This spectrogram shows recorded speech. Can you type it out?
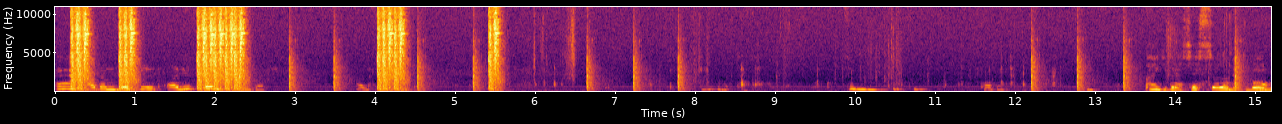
Aa, adam değil. Ali Koyuncu'ydu. Ali Koyuncu. Pardon. Kanki biraz sessiz olamadı değil mi?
